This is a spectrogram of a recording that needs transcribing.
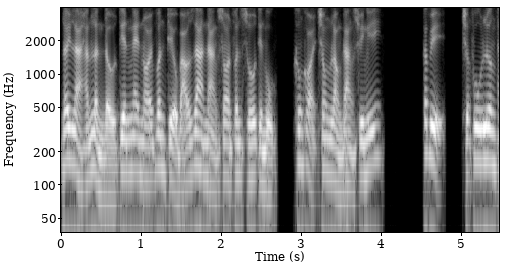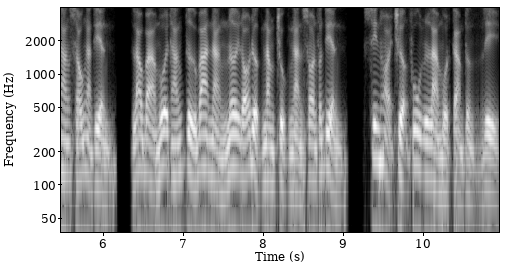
đây là hắn lần đầu tiên nghe nói vân tiểu báo ra nàng son phân số tiền mục, không khỏi trong lòng đang suy nghĩ các vị trợ phu lương tháng sáu ngàn tiền lao bà mỗi tháng từ ba nàng nơi đó được năm chục ngàn son phân tiền, xin hỏi trượng phu là một cảm tưởng gì,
